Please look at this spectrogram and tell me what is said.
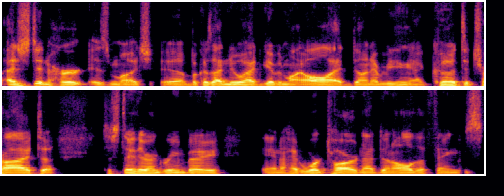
I just didn't hurt as much uh, because I knew I'd given my all. I had done everything I could to try to to stay there in Green Bay, and I had worked hard and I'd done all the things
